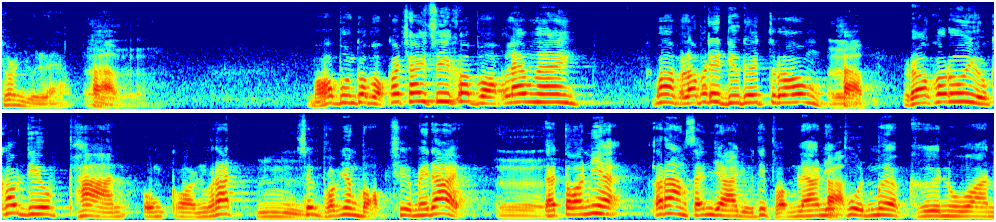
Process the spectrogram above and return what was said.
ชนอยู่แล้ว ครับหมอบุญก็บอกก็ใช่สิก็บอกแล้วไง ว่าเราไม่ได้ดีลโดยตรง ครับ เราก็รู้อยู่เขาดีลผ่านองค์กรรัฐ ซึ่งผมยังบอกชื่อไม่ได้ เออ แต่ตอนเนี้ยร่างสัญญาอยู่ที่ผมแล้วนี่ครับ พูดเมื่อคืนวัน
